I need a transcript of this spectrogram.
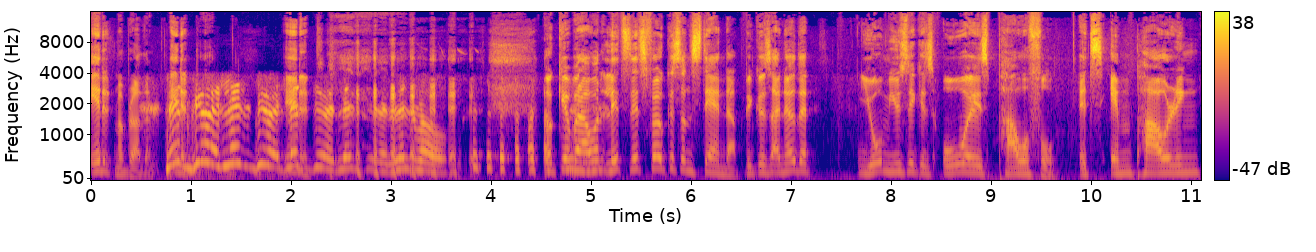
Edit, my brother. Let's Edit. do it. Let's do it. Get Let's do it. Let's do it. Let's roll. Okay, but I want let's let's focus on stand up because I know that your music is always powerful. It's empowering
